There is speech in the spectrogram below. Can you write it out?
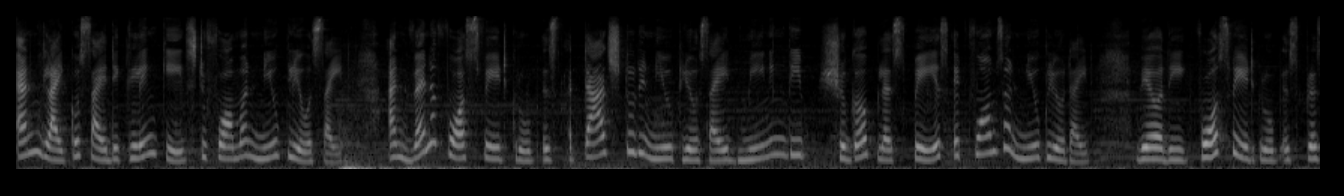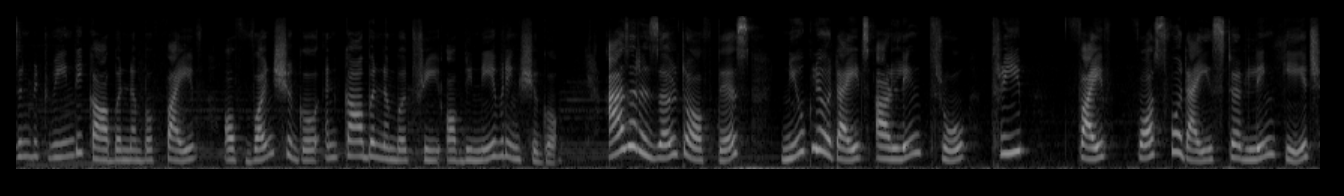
N-glycosidic linkage to form a nucleoside and when a phosphate group is attached to the nucleoside meaning the sugar plus base it forms a nucleotide where the phosphate group is present between the carbon number 5 of one sugar and carbon number 3 of the neighboring sugar. As a result of this nucleotides are linked through 3 5 phosphodiester linkage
